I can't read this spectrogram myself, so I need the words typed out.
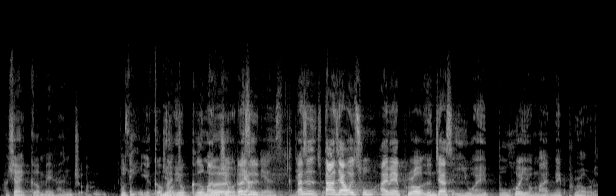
好像也隔没很久啊，不诶也隔有有隔蛮久，但是，但是大家会出 iMac Pro，人家是以为不会有 Mac Mac Pro 了，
